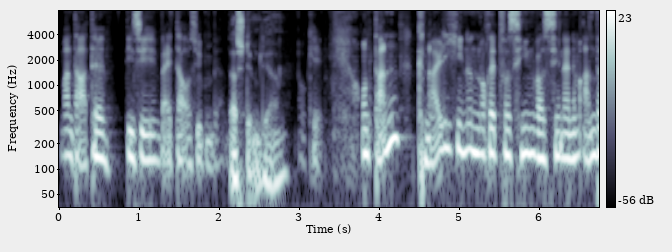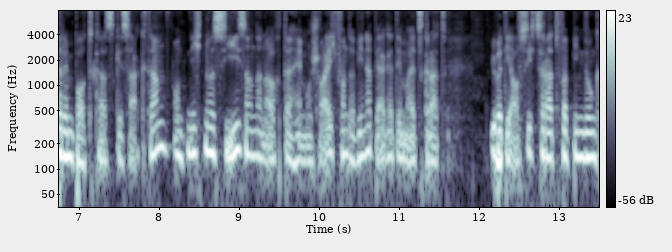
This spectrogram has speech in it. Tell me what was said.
Mandate, die Sie weiter ausüben werden. Das stimmt, ja. Okay. Und dann knall ich Ihnen noch etwas hin, was Sie in einem anderen Podcast gesagt haben. Und nicht nur Sie, sondern auch der Heimo Scheuch von der Wienerberger, den wir jetzt gerade über die Aufsichtsratsverbindung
